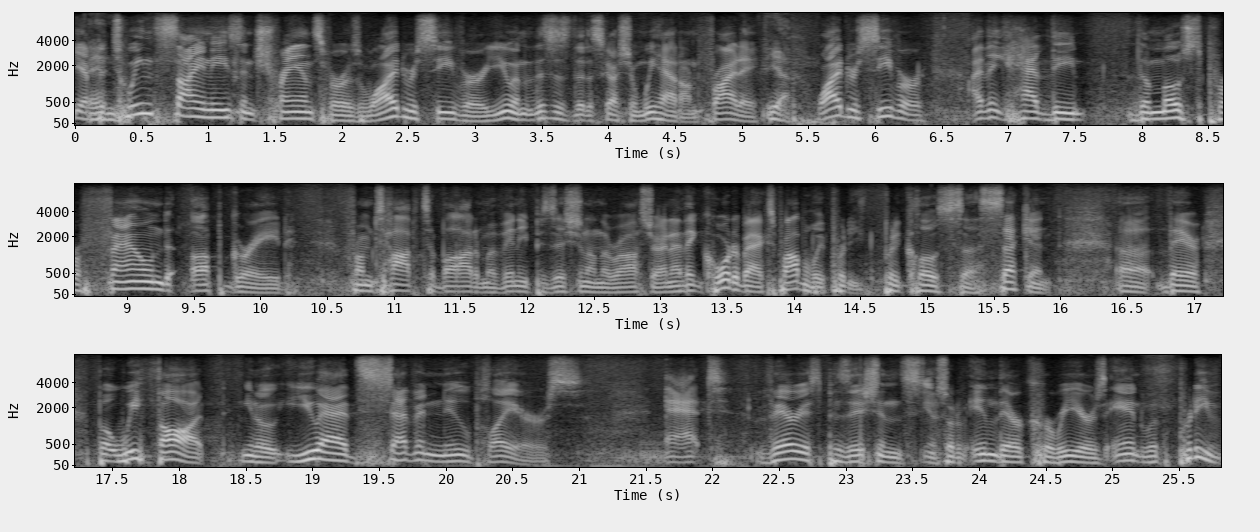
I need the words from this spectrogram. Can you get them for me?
Yeah, And- between signees and transfers, wide receiver, you and this is the discussion we had on Friday. Yeah. Wide receiver, I think had the the most profound upgrade from top to bottom of any position on the roster, and I think quarterback's probably pretty pretty close uh, second uh, there. But we thought, you know, you add seven new players at various positions, you know, sort of in their careers, and with pretty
